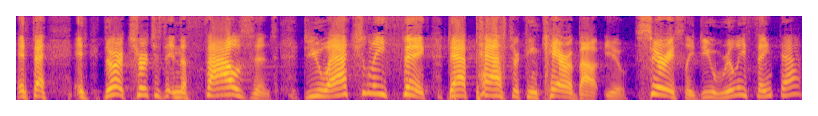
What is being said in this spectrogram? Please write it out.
In fact, there are churches in the thousands. Do you actually think that pastor can care about you? Seriously, do you really think that?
